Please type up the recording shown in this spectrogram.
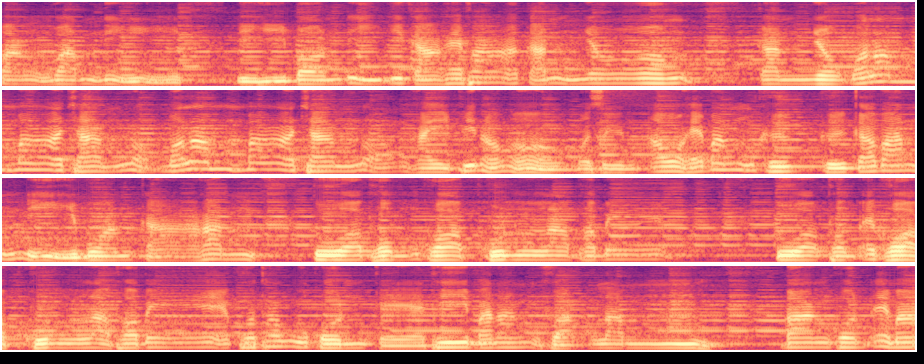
ฟังวันนี้ ดีบอนดีกาให้พากันยอง กันยกมาลำมาฉันลองมาลำมาฉันลองให้พี่น้องมาสื่นเอาให้บังคึกคือกะบันนี่มวนการตัวผมขอบคุณลาพะเบตัวผมไอ้ขอบคุณลาพ่อแม่คนเท่าคนแก่ที่มานั่งฝักลำบางคนไอ้มา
